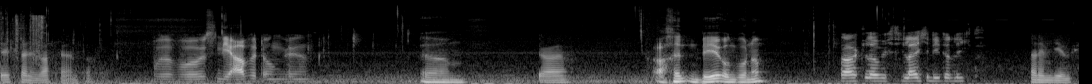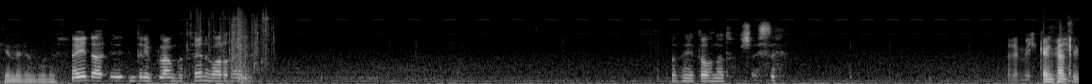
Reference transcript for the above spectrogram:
Der ist seine Waffe einfach. Wo, wo ist denn die Arbeit umgegangen? Ähm, Ja, ach, hinten B irgendwo, ne? Da glaube ich die Leiche, die da liegt. dann nehmen die M4 mit und gut ist. Nee, da hinter dem blauen Container war doch eine. Das bin ich doch nicht. Scheiße. Hat er mich Dann kannst du.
